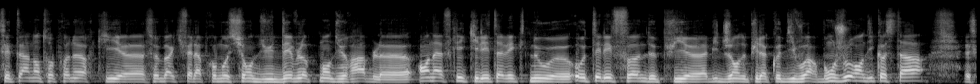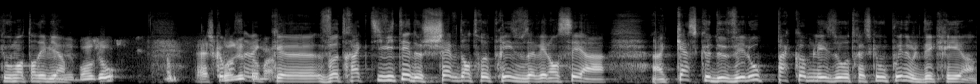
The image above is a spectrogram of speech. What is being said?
C'est un entrepreneur qui euh, se bat, qui fait la promotion du développement durable euh, en Afrique. Il est avec nous euh, au téléphone depuis Abidjan, depuis la Côte d'Ivoire. Bonjour Andy Costa, est-ce que vous m'entendez bien? Bonjour. je commence avec votre activité de chef d'entreprise. Vous avez lancé un, casque de vélo pas comme les autres. Est-ce que vous pouvez nous le décrire?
